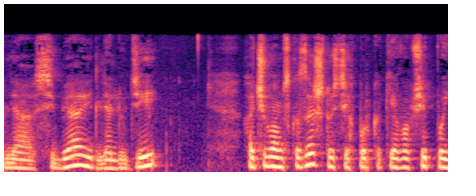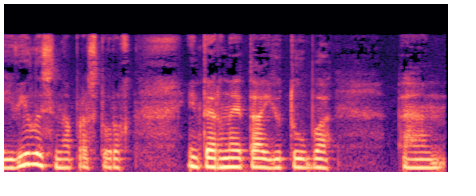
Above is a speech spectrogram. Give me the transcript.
для себя, и для людей. Хочу вам сказать, что с тех пор, как я вообще появилась на просторах интернета, ютуба, эм,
